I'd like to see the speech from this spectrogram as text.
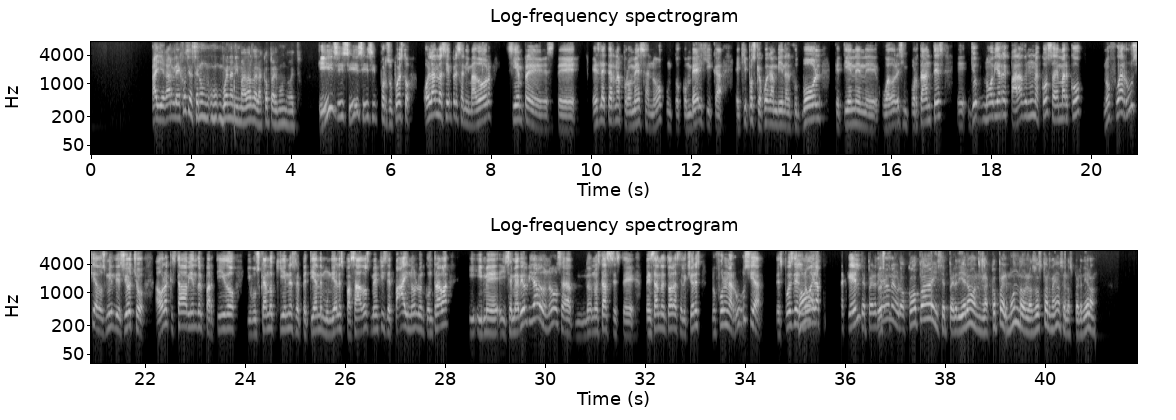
a llegar lejos y a ser un, un buen animador de la Copa del Mundo, Beto. Sí, sí, sí, sí, sí, por supuesto. Holanda siempre es animador, siempre este, es la eterna promesa, ¿no? Junto con Bélgica, equipos que juegan bien al fútbol, que tienen eh, jugadores importantes. Eh, yo no había reparado en una cosa, ¿eh, Marco? No fue a Rusia 2018. Ahora que estaba viendo el partido y buscando quiénes repetían de mundiales pasados, Memphis Depay, ¿no? Lo encontraba y, me, y se me había olvidado, ¿no? O sea, no, no estás este, pensando en todas las elecciones, no fueron a Rusia. Después del no, era aquel. Se perdieron Eurocopa y se perdieron la Copa del Mundo, los dos torneos se los perdieron.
